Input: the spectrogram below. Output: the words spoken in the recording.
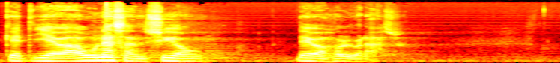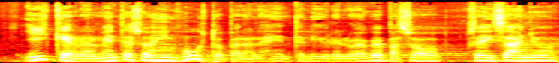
que llevaba una sanción debajo del brazo. Y que realmente eso es injusto para la gente libre. Luego que pasó seis años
